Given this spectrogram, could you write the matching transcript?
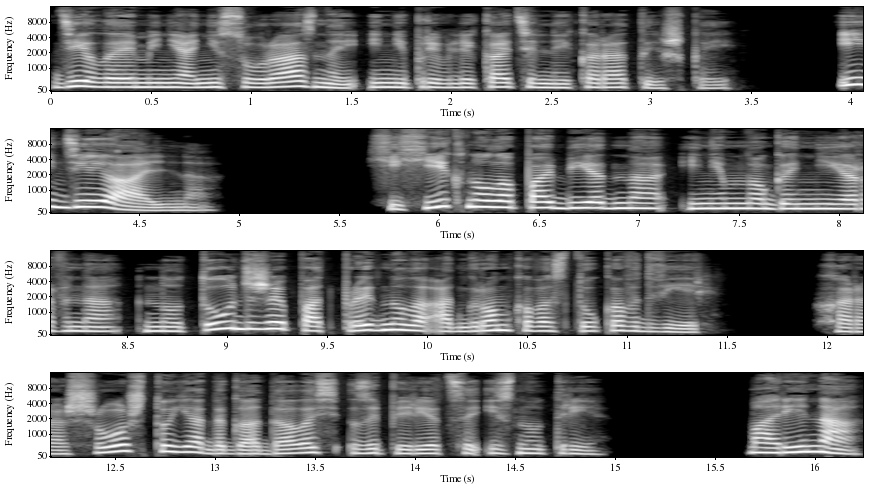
делая меня несуразной и непривлекательной коротышкой. Идеально. Хихикнула победно и немного нервно, но тут же подпрыгнула от громкого стука в дверь. Хорошо, что я догадалась запереться изнутри. «Марина,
